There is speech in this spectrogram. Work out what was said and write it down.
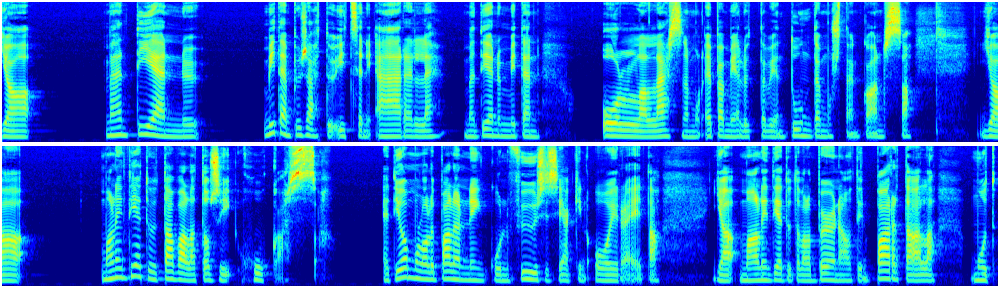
Ja mä en tiennyt, miten pysähtyä itseni äärelle. Mä en tiennyt, miten olla läsnä mun epämiellyttävien tuntemusten kanssa. Ja mä olin tietyllä tavalla tosi hukassa. Että joo, mulla oli paljon niin kuin fyysisiäkin oireita ja mä olin tietyllä tavalla burnoutin partaalla, mutta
